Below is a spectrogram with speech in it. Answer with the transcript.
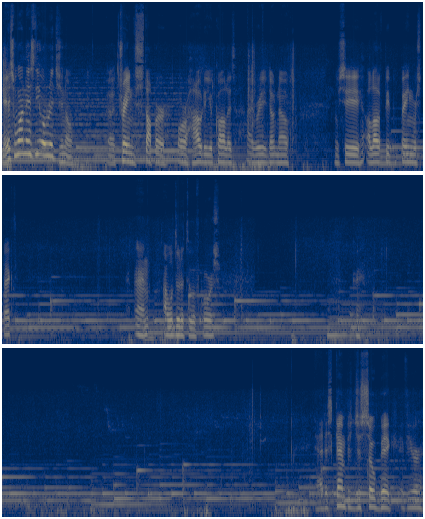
this one is the original uh, train stopper, or how do you call it? I really don't know. You see a lot of people paying respect. And I will do that too, of course. Okay. Yeah, this camp is just so big. If you're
